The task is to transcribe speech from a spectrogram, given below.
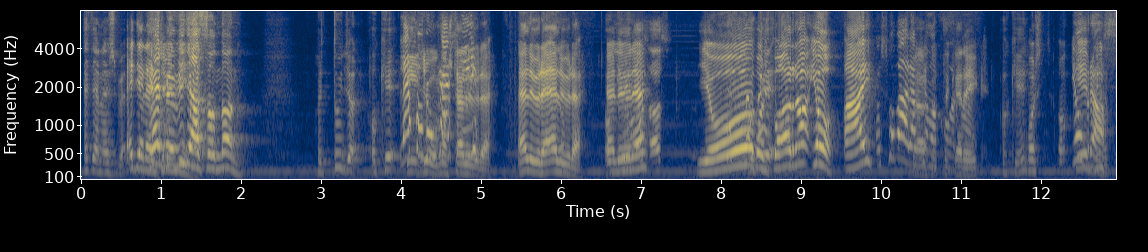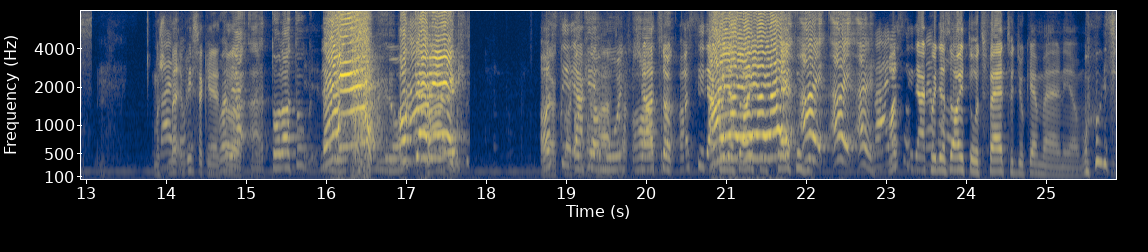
Egyenesbe. Egyenes, Gergő, Gyöngy. vigyázz onnan! Hogy tudjon, oké. Így jó, most esni. Előre. Előre, előre. Előre. Azaz. Jó, Oké. most balra. Jó, állj. Most hová rakjam a kormányt? kerék. Oké. Most, oké, Jobbra. vissz. Most me- vissza kéne. Várjál, tolatuk. Ne! A kerék! Azt írják amúgy, srácok, azt írják, hogy az ajtót fel tudjuk... Azt írják, hogy az ajtót fel tudjuk emelni amúgy.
